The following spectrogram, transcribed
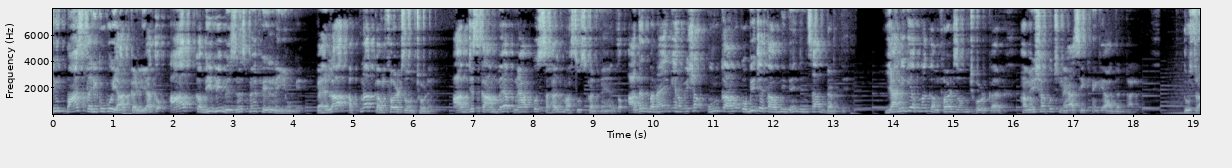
इन पाँच तरीकों को याद कर लिया तो आप कभी भी बिज़नेस में फेल नहीं होंगे। पहला, अपना कंफर्ट जोन छोड़ें। आप जिस काम में अपने आप को सहज महसूस करते हैं तो आदत बनाएँ कि हमेशा उन कामों को भी चेतावनी दें जिनसे आप डरते हैं। यानी कि अपना कंफर्ट जोन छोड़कर हमेशा कुछ नया सीखने की आदत डालें। दूसरा,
